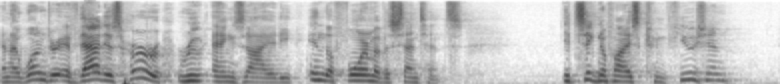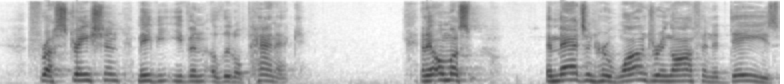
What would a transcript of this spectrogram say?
And I wonder if that is her root anxiety in the form of a sentence. It signifies confusion, frustration, maybe even a little panic. And I almost imagine her wandering off in a daze,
